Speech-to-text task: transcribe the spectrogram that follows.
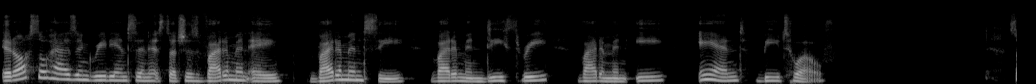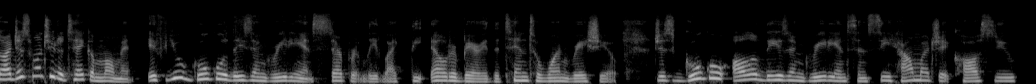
It also has ingredients in it such as vitamin A, vitamin C, vitamin D3, vitamin E, and B12. So I just want you to take a moment. If you Google these ingredients separately, like the elderberry, the 10 to 1 ratio, just Google all of these ingredients and see how much it costs you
